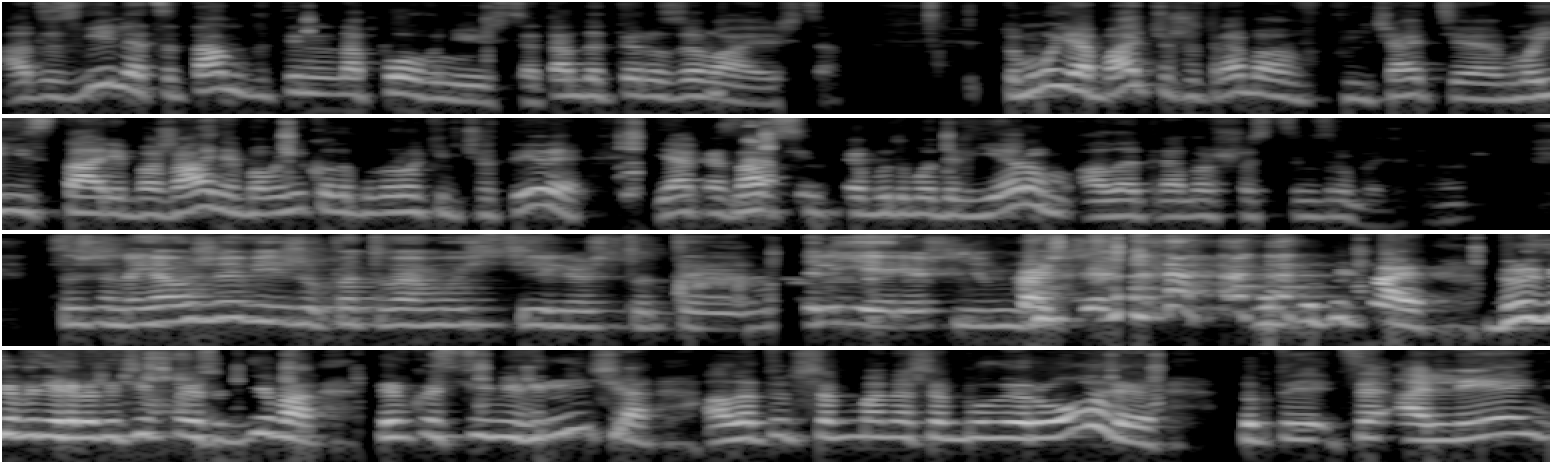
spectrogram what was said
а дозвілля це там, де ти наповнюєшся, там, де ти розвиваєшся. Тому я бачу, що треба включати е, мої старі бажання, бо мені, коли було років 4, я казав всім, що я буду модельєром, але треба щось з цим зробити. Слушай, ну я уже вижу по твоему стилю, что ты модельеришь немножко. Ну, Почекай, друзі, мені глядачі пишуть, Діма, ти в костюмі Грінча, але тут ще в мене ще були роги. Тобто це олень,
